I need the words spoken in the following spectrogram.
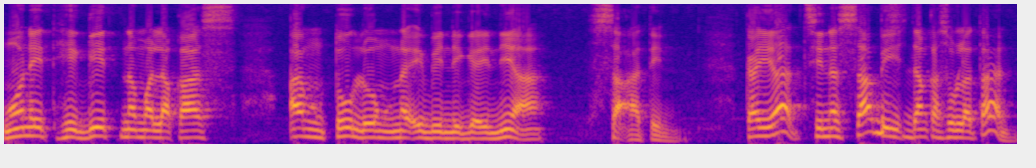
Ngunit higit na malakas ang tulong na ibinigay niya sa atin. Kaya't sinasabi ng kasulatan,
